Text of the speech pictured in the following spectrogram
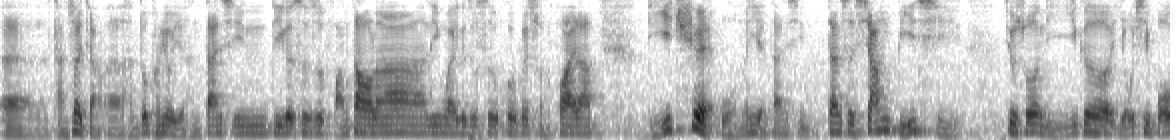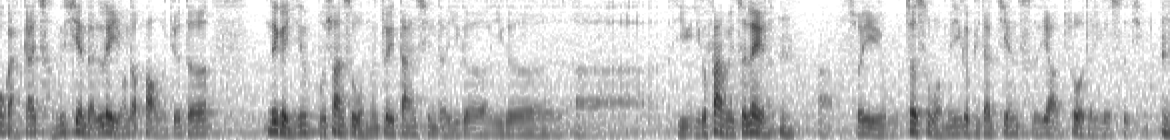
呃，坦率讲，呃，很多朋友也很担心，第一个是是防盗啦，另外一个就是会不会损坏啦。的确，我们也担心，但是相比起，就是说你一个游戏博物馆该呈现的内容的话，我觉得那个已经不算是我们最担心的一个一个呃一一个范围之内了。嗯。啊，所以这是我们一个比较坚持要做的一个事情。嗯。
